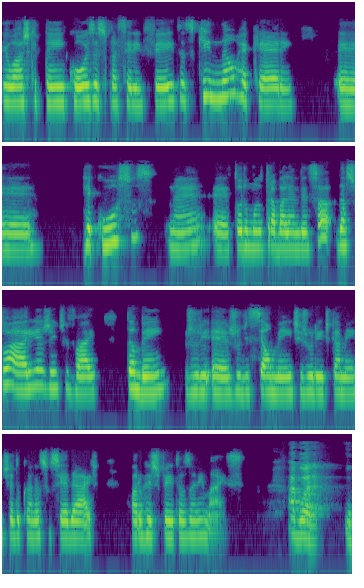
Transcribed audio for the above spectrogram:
eu acho que tem coisas para serem feitas que não requerem é, recursos, né? É, todo mundo trabalhando dentro da sua área, a gente vai também juri, é, judicialmente, juridicamente, educando a sociedade para o respeito aos animais. Agora, o,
